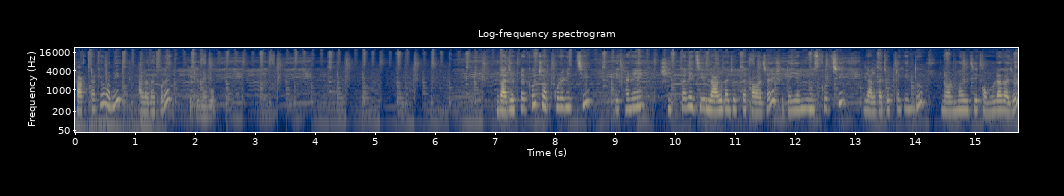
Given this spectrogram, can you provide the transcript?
শাকটাকেও আমি আলাদা করে কেটে নেব। গাজরটাকেও চপ করে নিচ্ছি। এখানে শীতকালে যে লাল গাজরটা পাওয়া যায় সেটাই আমি ইউজ করছি। লাল গাজরটা কিন্তু নর্মাল যে কমলা গাজর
